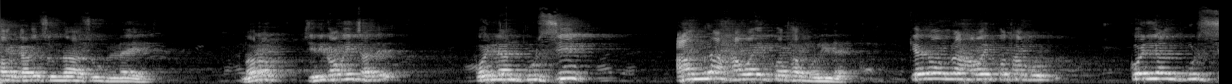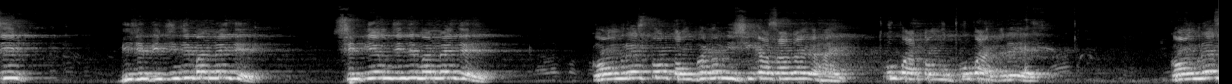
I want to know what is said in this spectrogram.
সরকারের জন্য আসুক নাই নরক চিনি কমই ছাড়ে কল্যাণপুর সিট আমরা হাওয়াই কথা বলি না। কেন আমরা হাওয়াই কথা বলি? কল্যাণপুর সিট বিজেপি জিদি মান নাই দে, সিপিএম জিদি মান নাই দে, কংগ্রেস তো তখনও মিশিকা সাজা হাই থুপা তং থুপা করে কংগ্রেস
